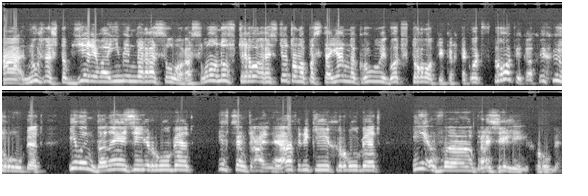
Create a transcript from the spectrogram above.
А нужно, чтобы дерево именно росло. Росло оно в тро... растет оно постоянно круглый год в тропиках. Так вот, в тропиках их и рубят. И в Индонезии рубят, и в Центральной Африке их рубят, и в Бразилии их рубят.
